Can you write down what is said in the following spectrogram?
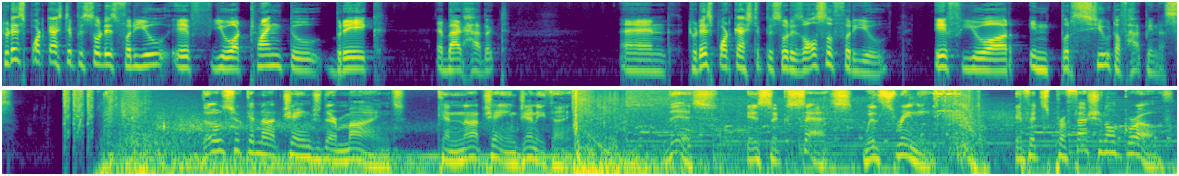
Today's podcast episode is for you if you are trying to break a bad habit. And today's podcast episode is also for you if you are in pursuit of happiness. Those who cannot change their minds cannot change anything. This is Success with Srini. If it's professional growth,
